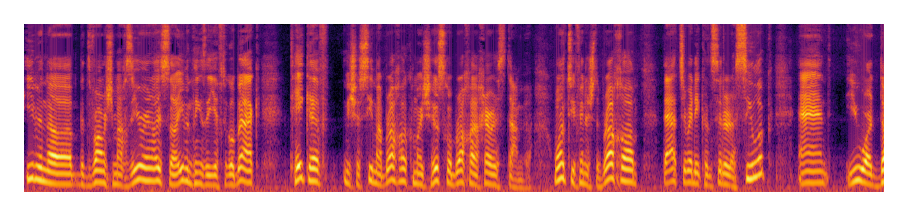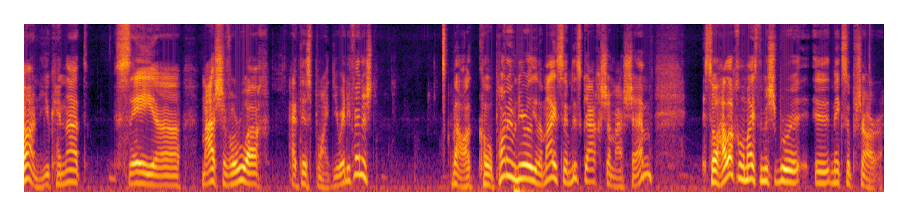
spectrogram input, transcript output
even uh, B'dvar Shemachzir and also even things that you have to go back. Takef Mishasima Bracha, Bracha Acheres. Once you finish the bracha, that's already considered a siluk, and you are done. You cannot say uh, Mashav Ruach at this point. You already finished. Nearly the Maisim, this so halacha l'mais the Mishabura makes a pshara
